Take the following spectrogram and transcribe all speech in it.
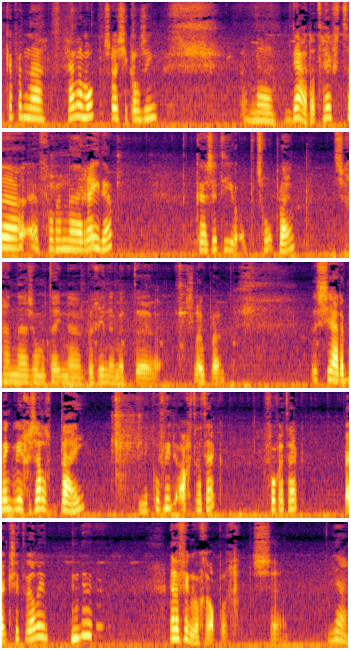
ik heb een uh, helm op, zoals je kan zien. En, uh, ja, dat heeft voor een reden. Ik zit hier op het schoolplein. Ze gaan zo meteen beginnen met slopen. Dus ja, daar ben ik weer gezellig bij. En ik hoef niet achter het hek, voor het hek, maar ik zit er wel in. en dat vind ik wel grappig. Dus ja,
